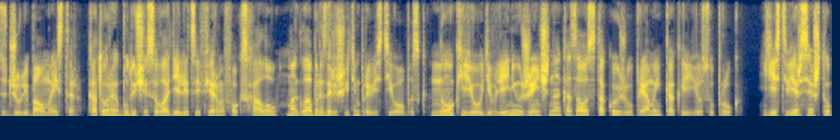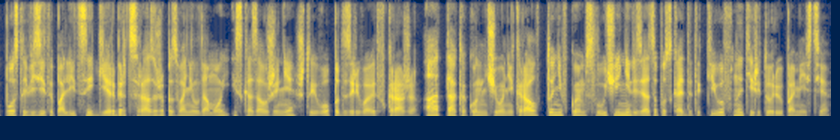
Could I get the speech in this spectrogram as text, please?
с Джули Баумейстер, которая, будучи совладелицей фермы Фокс Халлоу, могла бы разрешить им провести обыск. Но, к ее удивлению, женщина оказалась такой же упрямой, как и ее супруг. Есть версия, что после визита полиции Герберт сразу же позвонил домой и сказал жене, что его подозревают в краже. А так как он ничего не крал, то ни в коем случае нельзя запускать детективов на территорию поместья.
